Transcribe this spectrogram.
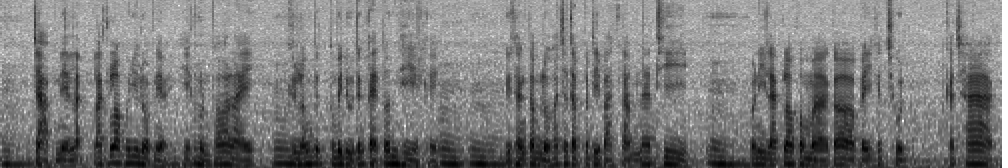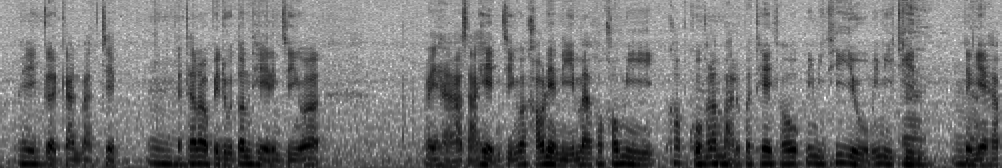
อืมจับเนี่ยลักลักลอบเข้ายุโรปเนี่ยเหตุผลเพราะอะไรอืมคือต้องไปต้องไปดูตั้งแต่ต้นเหตุเลยอืมอืมคือทางตำรวจเขาจะปฏิบัติตามหน้าที่อืมวันนี้ลักลอบเข้ามาก็ไปกระชุดกระชากให้เกิดการบาดเจ็บอืมแต่ถ้าเราไปดูต้นเหตุจริง ๆ ว่า ไปหาสาเหตุจริงๆว่าเขาเนี่ยหนีมาเพราะเขามีครอบครัวเขาลำบากหรือประเทศเขาไม่มีที่อยู่ไม่มีกินใช่อย่างเงี้ยครับ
